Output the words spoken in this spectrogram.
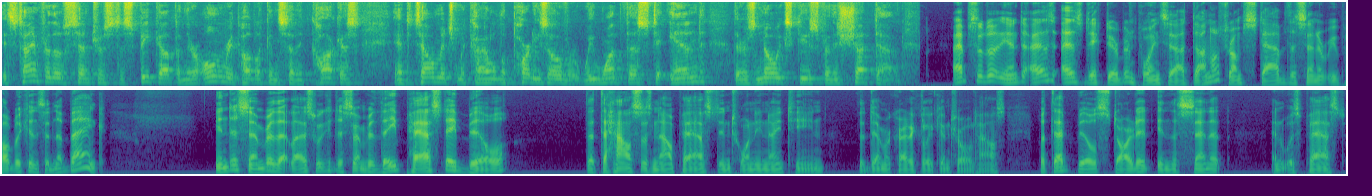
It's time for those centrists to speak up in their own Republican Senate caucus and to tell Mitch McConnell the party's over. We want this to end. There's no excuse for the shutdown. Absolutely, and as as Dick Durbin points out, Donald Trump stabbed the Senate Republicans in the bank. In December, that last week of December, they passed a bill that the House has now passed in 2019, the democratically controlled House. But that bill started in the Senate and it was passed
